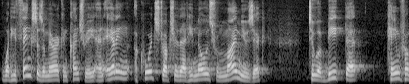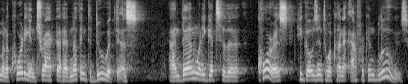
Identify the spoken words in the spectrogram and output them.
what he thinks is American country and adding a chord structure that he knows from my music to a beat that came from an accordion track that had nothing to do with this. And then when he gets to the chorus, he goes into a kind of African blues.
